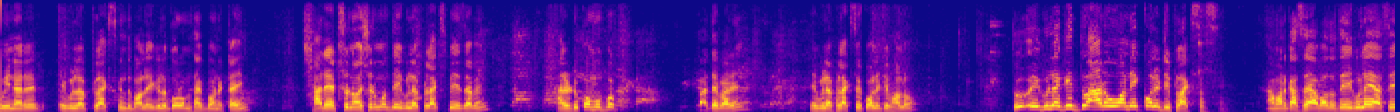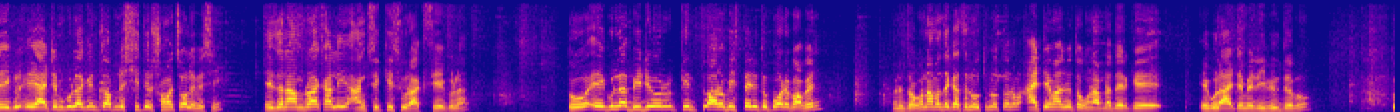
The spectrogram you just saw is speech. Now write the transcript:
উইনারের, এগুলো ফ্ল্যাক্স কিন্তু ভালো, এগুলো গরম থাকবে অনেক টাইম সাড়ে আটশো, নয়শোর মধ্যে এগুলো ফ্ল্যাক্স পেয়ে যাবেন। আর একটু কমও পাতে পারেন। এগুলো ফ্ল্যাক্সের কোয়ালিটি ভালো। তো এগুলা কিন্তু আরও অনেক কোয়ালিটি ফ্ল্যাক্স আছে। আমার কাছে আপাতত এগুলাই আছে। এইগুলো এই আইটেমগুলো কিন্তু আপনার শীতের সময় চলে বেশি। এই জন্য আমরা খালি আংশিক কিছু রাখছি এগুলা। তো এগুলা ভিডিওর কিন্তু আরও বিস্তারিত পরে পাবেন। মানে যখন আমাদের কাছে নতুন নতুন আইটেম আসবে, তখন আপনাদেরকে এগুলো আইটেমের রিভিউ দেবো। তো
